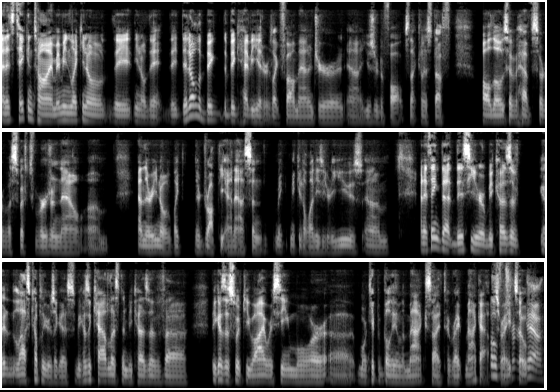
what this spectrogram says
and it's taken time. I mean, like you know they you know they they did all the big the big heavy hitters like File Manager, uh, user defaults, that kind of stuff all those have, have sort of a Swift version now. Um, and they're, you know, like they're drop the NS and make, make it a lot easier to use. Um, and I think that this year, because of last couple of years, I guess, because of Catalyst and because of, uh, because of Swift UI, we're seeing more, uh, more capability on the Mac side to write Mac apps, Oh, right? sure. So yeah.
